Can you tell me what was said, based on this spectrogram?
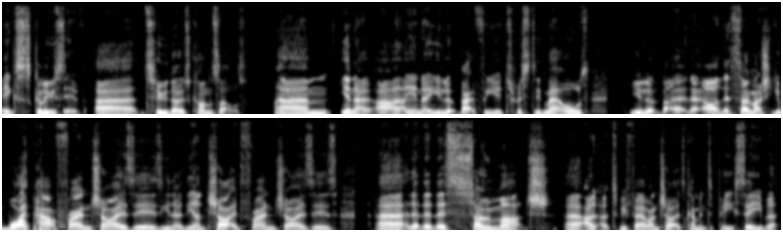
exclusive uh, to those consoles. Um, you know, uh, you know, you look back for your Twisted Metals. You look back. Oh, there's so much. Your Wipeout franchises. You know, the Uncharted franchises. Uh, th- th- there's so much. Uh, to be fair, Uncharted's coming to PC, but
